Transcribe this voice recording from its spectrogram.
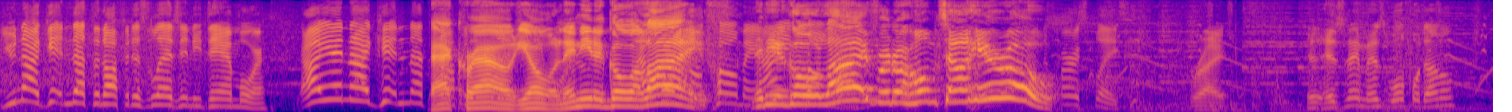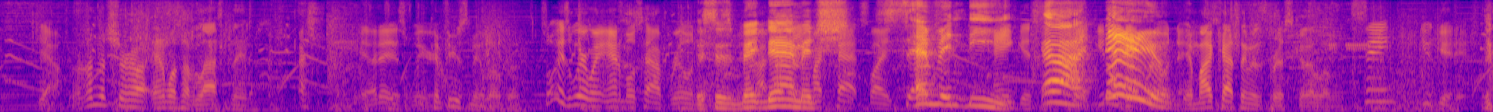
you're not getting nothing off of this ledge any damn more. I ain't not getting nothing. That crowd, yo, they need to go alive. They need to go alive for their hometown hero. First place. Right. His name is Wolf O'Donnell? Yeah. I'm not sure how animals have last names. Yeah, that is weird. Confused me a little bit. It's always weird when animals have real names. This is big damage. Like 70. God damn. Yeah, my cat's name is Brisket. I love him. See? You get it.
